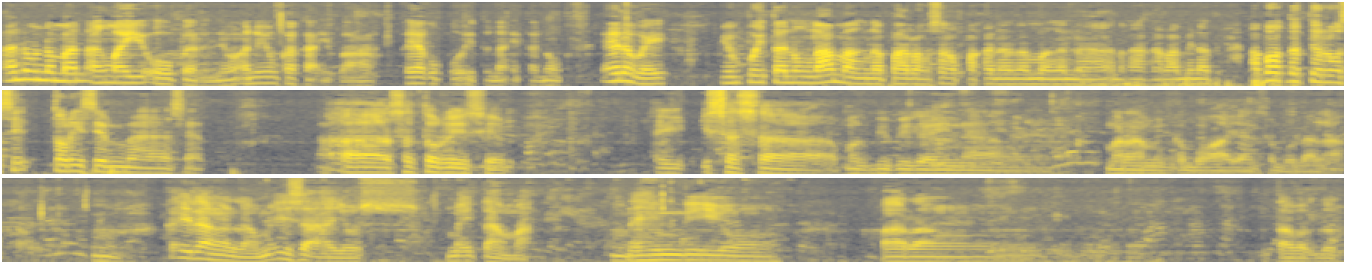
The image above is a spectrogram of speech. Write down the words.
ano naman ang may offer nyo? Ano yung kakaiba? Kaya ko po ito na itanong. Anyway, yung po itanong lamang na para sa kapakanan ng mga na, nakakarami natin. About the tourism, uh, sir. Ah, sa tourism, ay isa sa magbibigay ng maraming kabuhayan sa Bulalakaw. Mm. Kailangan lang may isaayos, may tama. Mm. Na hindi yung parang tawag doon.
